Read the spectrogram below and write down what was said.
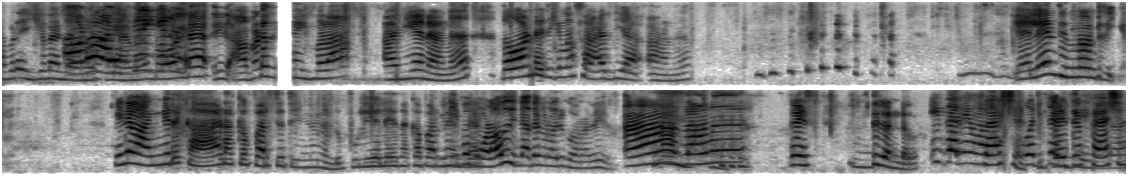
അവിടെ ഇരിക്കണ എന്റെ അമ്മച്ചിയാണ്. അതുകൊണ്ട് അവിടെ ഇവളെ അനിയനാണ്. ദോണ്ടിരിക്കുന്ന സാധ്യ ആണ്. ഇലയും തിന്നോണ്ടിരിക്കണം പിന്നെ ഭയങ്കര കാടൊക്കെ പറിച്ച് തിന്നുന്നുണ്ട്. പുളിയലേന്നൊക്കെ എന്നൊക്കെ ഇപ്പൊ മുളക് തിന്നാതെ ഒരു കുറവേ ആ അതാണ്. ഇത് കണ്ടോ? ഫാഷൻ ഇപ്പോഴത്തെ ഫാഷൻ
